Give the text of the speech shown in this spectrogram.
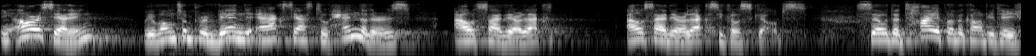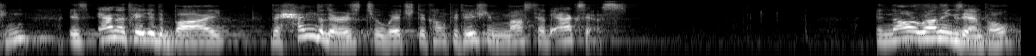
In our setting, we want to prevent access to handlers outside their, lex outside their lexical scopes. So the type of a computation is annotated by the handlers to which the computation must have access. In our running example,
